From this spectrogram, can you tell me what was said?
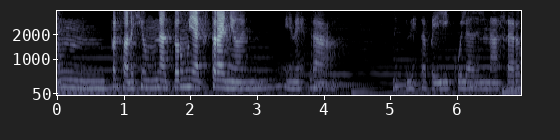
un personaje, un actor muy extraño en, esta, en esta película del nacer.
